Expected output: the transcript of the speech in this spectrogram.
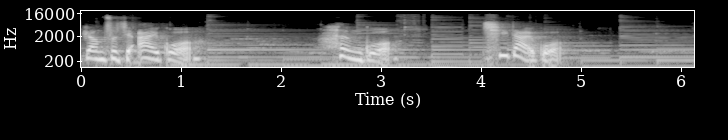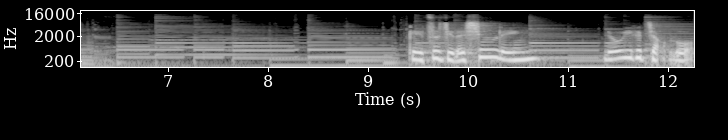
让自己爱过、恨过、期待过，给自己的心灵留一个角落，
